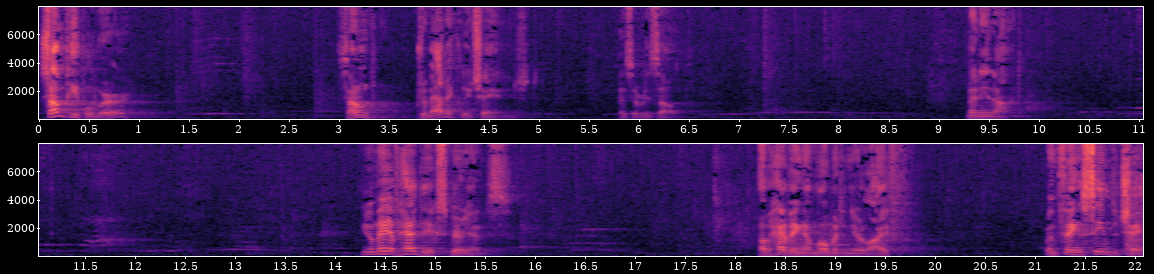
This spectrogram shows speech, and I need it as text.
Some people were. Some dramatically changed as a result. Many not. You may have had the experience of having a moment in your life when things seem to change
